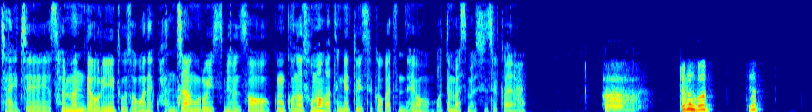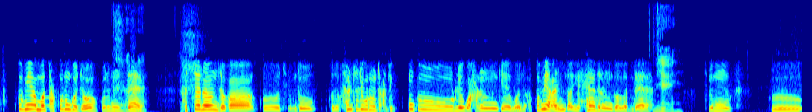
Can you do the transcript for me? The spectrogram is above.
자 이제 설문대 어린이 도서관의 관장으로 있으면서 꿈꾸는 소망 같은 게 또 있을 것 같은데요. 어떤 말씀할 수 있을까요? 아 저는 뭐 꿈이야 뭐 다 꾸는 거죠. 꾸는데 첫째는 제가 그 지금도 그 현실적으로 아직 꿈꾸려고 하는 게 뭐냐 꿈이 아닙니다. 해야 되는 거건데 예. 지금 그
